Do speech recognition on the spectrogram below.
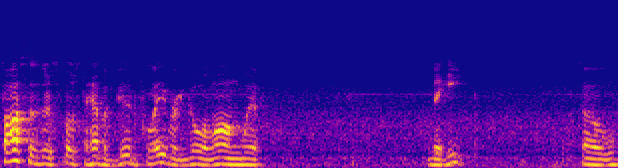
sauces are supposed to have a good flavor to go along with the heat. So,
